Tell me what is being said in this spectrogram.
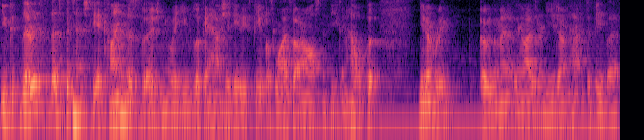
You could, there is there's potentially a kindness version where you look at how shitty these people's lives are and ask them if you can help, but you don't really owe them anything either, and you don't have to be their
